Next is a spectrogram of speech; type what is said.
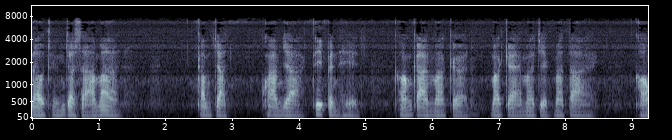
เราถึงจะสามารถกำจัดความอยากที่เป็นเหตุของการมาเกิด มาแก่มาเจ็บมาตายของ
